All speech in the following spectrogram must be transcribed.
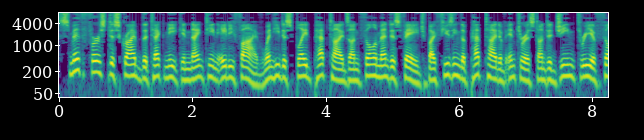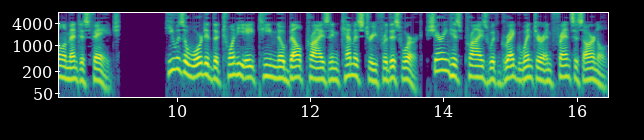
Smith first described the technique in 1985 when he displayed peptides on filamentous phage by fusing the peptide of interest onto gene 3 of filamentous phage. He was awarded the 2018 Nobel Prize in Chemistry for this work, sharing his prize with Greg Winter and Frances Arnold.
